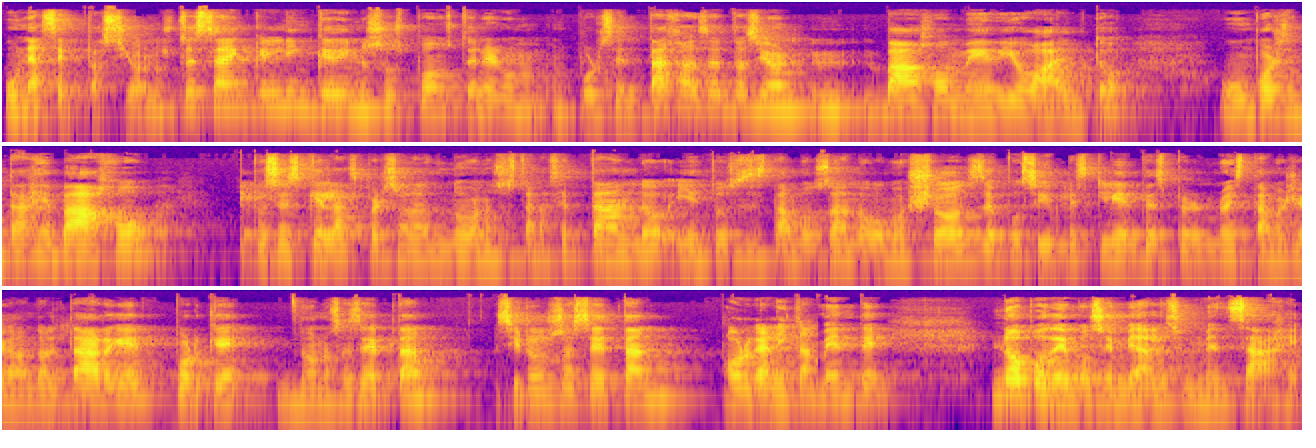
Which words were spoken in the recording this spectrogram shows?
una aceptación. Ustedes saben que en LinkedIn nosotros podemos tener un, un porcentaje de aceptación bajo, medio, alto, un porcentaje bajo pues es que las personas no nos están aceptando y entonces estamos dando como shots de posibles clientes, pero no estamos llegando al target porque no nos aceptan. Si no nos aceptan orgánicamente, no podemos enviarles un mensaje.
